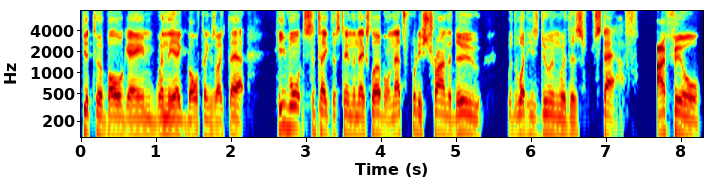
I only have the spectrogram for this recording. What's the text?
get to a bowl game, win the egg bowl, things like that. He wants to take this team to the next level, and that's what he's trying to do with what he's doing with his staff. I feel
